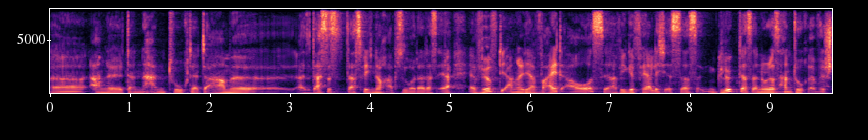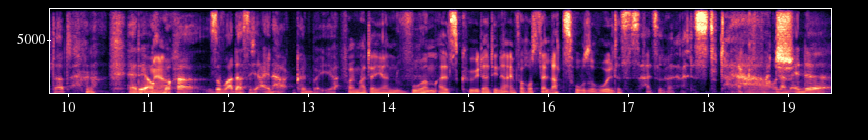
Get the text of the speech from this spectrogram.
äh, angelt, dann ein Handtuch der Dame. äh, Also das ist, das finde ich noch absurder, dass er, er wirft die Angel ja weit aus. Ja, wie gefährlich ist das? Ein Glück, dass er nur das Handtuch erwischt hat. Hätte er auch Ja. locker so woanders sich einhaken können bei ihr. Vor allem hat er ja einen Wurm als Köder, den er einfach aus der Latzhose holt. Das ist also alles total Ja, Quatsch. und am Ende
